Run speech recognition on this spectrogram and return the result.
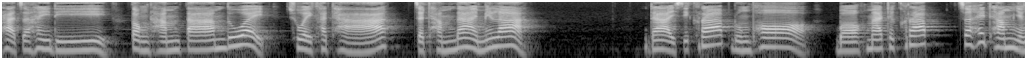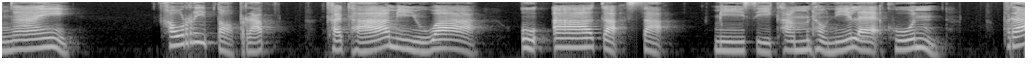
ถ้าจะให้ดี ต้องทำตามด้วย ช่วยคาถาจะทำได้ไหมล่ะ ได้สิครับหลวงพ่อ บอกมาเถอะครับ จะให้ทำอยังไง เขารีบตอบรับ คาถามีอยู่ว่า อุอากะสะ มีสี่คำเท่านี้แหละคุณ พระ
